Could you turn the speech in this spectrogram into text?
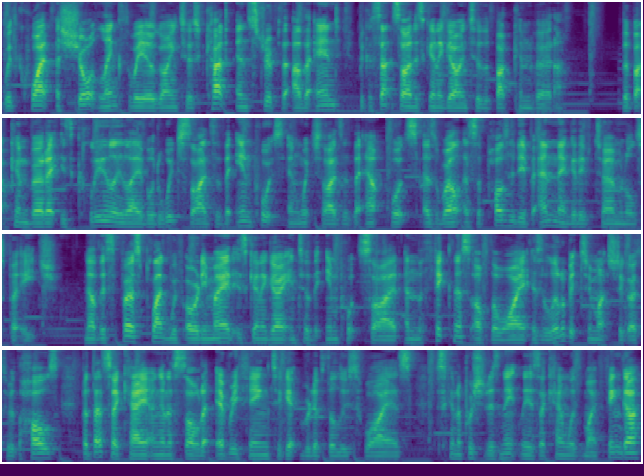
with quite a short length we are going to cut and strip the other end because that side is going to go into the buck converter. The buck converter is clearly labelled which sides are the inputs and which sides are the outputs as well as the positive and negative terminals for each. Now this first plug we've already made is going to go into the input side and the thickness of the wire is a little bit too much to go through the holes but that's okay I'm going to solder everything to get rid of the loose wires. Just going to push it as neatly as I can with my finger,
